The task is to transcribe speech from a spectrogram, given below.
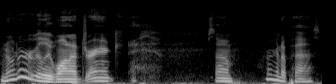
Nor do I really want to drink. So, we're to pass.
